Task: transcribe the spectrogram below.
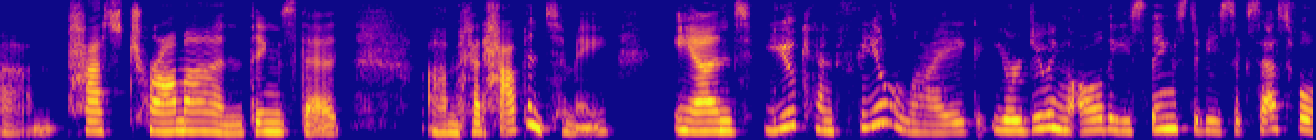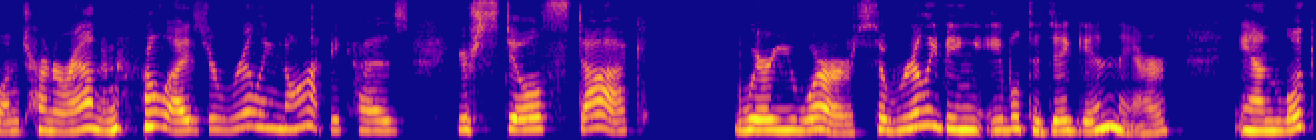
um, past trauma and things that um, had happened to me. And you can feel like you're doing all these things to be successful and turn around and realize you're really not because you're still stuck where you were. So, really being able to dig in there and look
